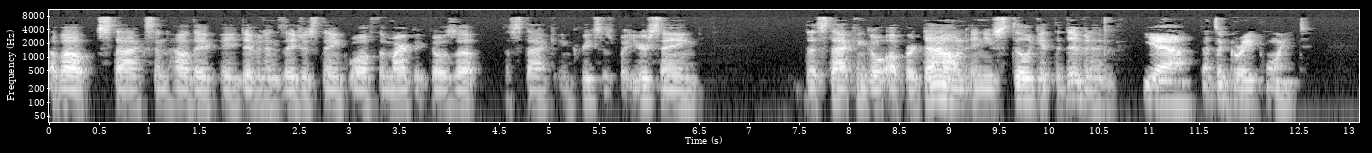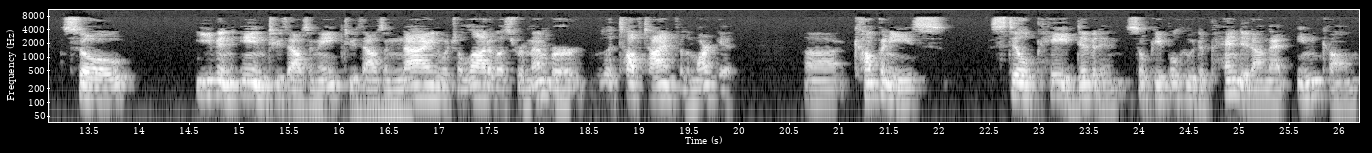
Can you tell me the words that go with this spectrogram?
about stocks and how they pay dividends. They just think, well, if the market goes up, a stock increases. But you're saying the stock can go up or down and you still get the dividend. Yeah, that's a great point. So even in 2008, 2009, which a lot of us remember, was a tough time for the market. Uh, companies still paid dividends, so people who depended on that income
